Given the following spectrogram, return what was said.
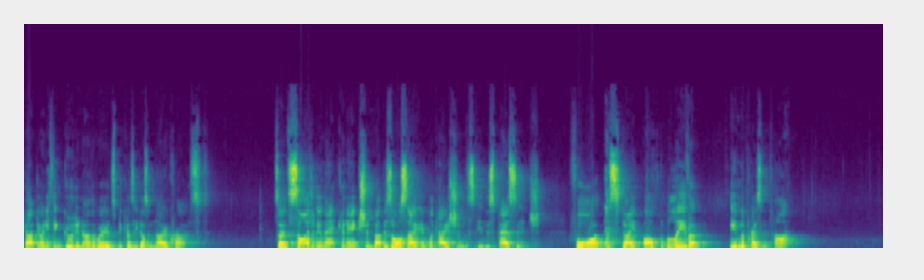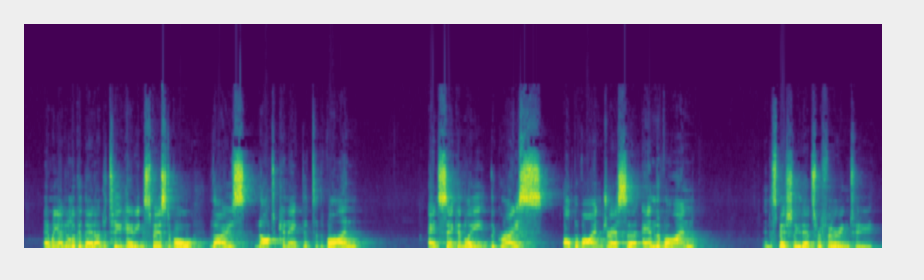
Can't do anything good, in other words, because he doesn't know Christ. So it's cited in that connection, but there's also implications in this passage for the state of the believer in the present time. And we're going to look at that under two headings. First of all, those not connected to the vine, and secondly, the grace of the vine dresser and the vine, and especially that's referring to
